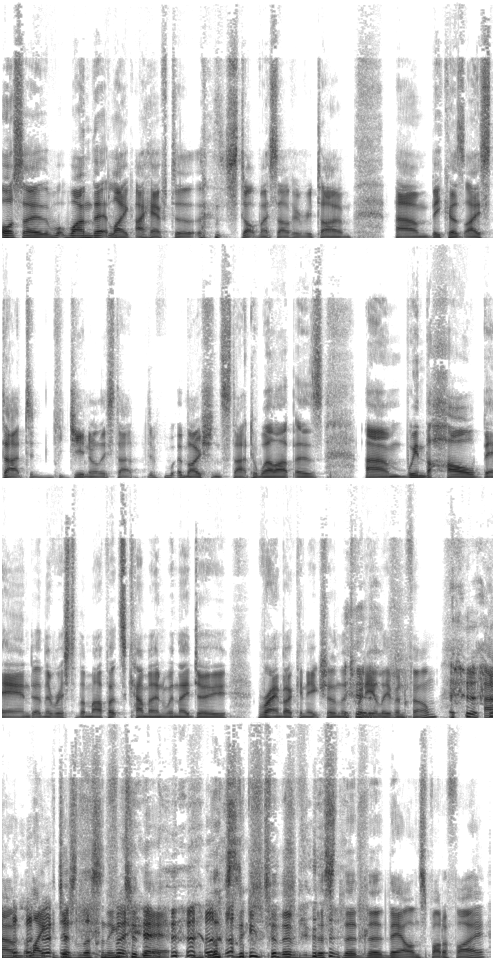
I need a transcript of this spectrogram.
also one that like I have to stop myself every time um because I start to generally start emotions start to well up is um when the whole band and the rest of the Muppets come in when they do Rainbow Connection in the 2011 film. Um like just listening to that listening to the this the, the they're on Spotify.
